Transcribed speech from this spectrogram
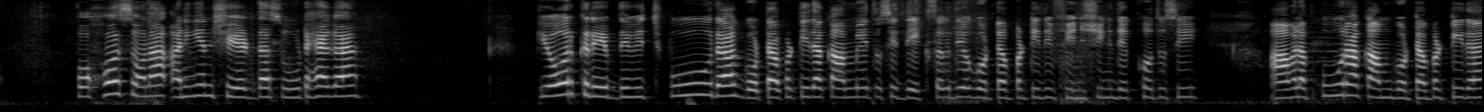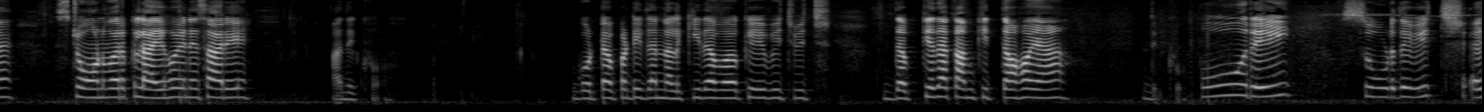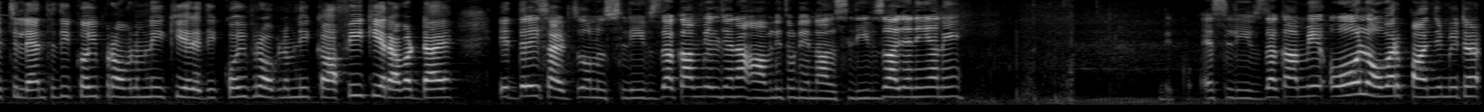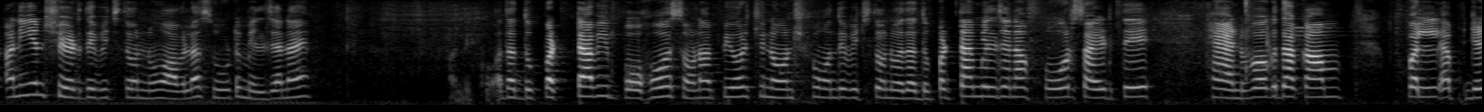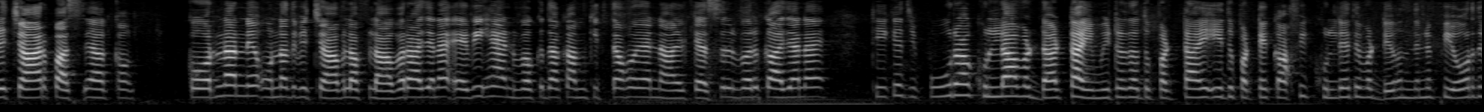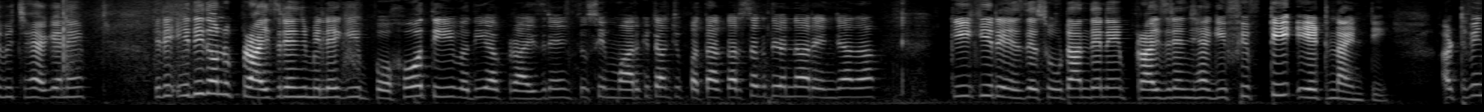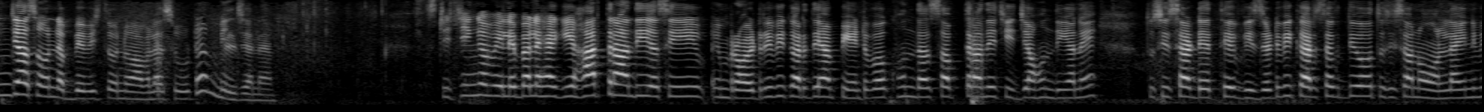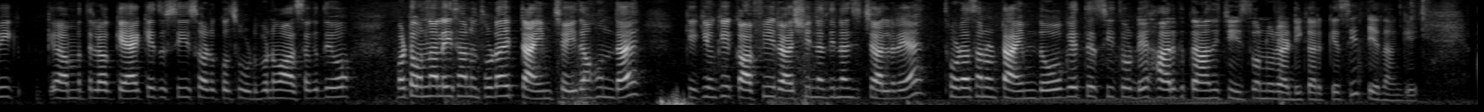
ਬਹੁਤ ਸੋਹਣਾ ਅਨੀਅਨ ਸ਼ੇਡ ਦਾ ਸੂਟ ਹੈਗਾ। ਪਿਓਰ ਕਰੇਪ ਦੇ ਵਿੱਚ ਪੂਰਾ ਗੋਟਾ ਪੱਟੀ ਦਾ ਕੰਮ ਹੈ ਤੁਸੀਂ ਦੇਖ ਸਕਦੇ ਹੋ ਗੋਟਾ ਪੱਟੀ ਦੀ ਫਿਨਿਸ਼ਿੰਗ ਦੇਖੋ ਤੁਸੀਂ। ਆਹ ਵਾਲਾ ਪੂਰਾ ਕੰਮ ਗੋਟਾ ਪੱਟੀ ਦਾ ਸਟੋਨ ਵਰਕ ਲਾਏ ਹੋਏ ਨੇ ਸਾਰੇ। ਆ ਦੇਖੋ। ਗੋਟਾ ਪੱਟੀ ਦਾ, ਨਲਕੀ ਦਾ ਵਰਕ ਇਹ ਵਿੱਚ ਵਿੱਚ ਦਬਕੇ ਦਾ ਕੰਮ ਕੀਤਾ ਹੋਇਆ। ਦੇਖੋ, ਪੂਰੇ ਸੂਟ ਦੇ ਵਿੱਚ ਇਹ ਲੈਂਥ ਦੀ ਕੋਈ ਪ੍ਰੋਬਲਮ ਨਹੀਂ, ਘੇਰੇ ਦੀ ਕੋਈ ਪ੍ਰੋਬਲਮ ਨਹੀਂ, ਕਾਫੀ ਘੇਰਾ ਵੱਡਾ ਹੈ। ਇੱਧਰ ਹੀ ਸਾਈਡ ਤੋਂ ਤੁਹਾਨੂੰ ਸਲੀਵਸ ਦਾ ਕੰਮ ਮਿਲ ਜਾਣਾ। ਆਵਲੀ ਤੁਹਾਡੇ ਨਾਲ ਸਲੀਵਸ ਆ ਜਾਣੀਆਂ ਨੇ। ਦੇਖੋ, ਇਹ ਸਲੀਵਸ ਦਾ ਕੰਮ ਹੈ। 올 ਓਵਰ 5 ਮੀਟਰ ਅਨੀਅਨ ਸ਼ੇਡ ਦੇ ਵਿੱਚ ਤੁਹਾਨੂੰ ਆਵਲਾ ਸੂਟ ਮਿਲ ਜਾਣਾ ਹੈ। ਉਹਦਾ ਦੁਪੱਟਾ ਵੀ ਬਹੁਤ ਸੋਹਣਾ ਪਿਓਰ ਚਨੌਨ ਸ਼ਫੋਨ ਦੇ ਵਿੱਚ ਤੁਹਾਨੂੰ ਇਹਦਾ ਦੁਪੱਟਾ ਮਿਲ ਜਾਣਾ ਫੋਰ ਸਾਈਡ ਤੇ ਹੈਂਡ ਵਰਕ ਦਾ ਕੰਮ ਜਿਹੜੇ ਚਾਰ ਪਾਸੇ ਕੋਰਨਰ ਨੇ, ਉਹਨਾਂ ਦੇ ਵਿੱਚ ਆਹ ਵਾਲਾ ਫਲਾਵਰ ਆ ਜਾਣਾ, ਇਹ ਵੀ ਹੈਂਡ ਵਰਕ ਦਾ ਕੰਮ ਕੀਤਾ ਹੋਇਆ, ਨਾਲ ਟੈਸਲ ਵਰਕ ਆ ਜਾਣਾ ਹੈ, ਠੀਕ ਹੈ ਜੀ, ਪੂਰਾ ਖੁੱਲਾ ਵੱਡਾ 2.5 ਮੀਟਰ ਦਾ ਦੁਪੱਟਾ ਹੈ, ਇਹ ਦੁਪੱਟੇ ਕਾਫੀ ਖੁੱਲੇ ਤੇ ਵੱਡੇ ਹੁੰਦੇ ਨੇ ਪਿਓਰ ਦੇ ਵਿੱਚ ਹੈਗੇ ਨੇ, ਜਿਹੜੀ ਇਹਦੀ ਤੁਹਾਨੂੰ ਪ੍ਰਾਈਸ ਰੇਂਜ ਮਿਲੇਗੀ, ਬਹੁਤ ਹੀ ਵਧੀਆ ਪ੍ਰਾਈਸ ਰੇਂਜ ਤੁਸੀਂ ਮਾਰਕੀਟਾਂ 'ਚ ਪਤਾ ਕਰ ਸਕਦੇ ਹੋ ਇਹਨਾਂ ਰੇਂਜਾਂ ਦਾ ਕੀ ਕੀ ਰੇਂਜ ਦੇ ਸੂਟ ਆਂਦੇ ਨੇ? ਪ੍ਰਾਈਸ ਰੇਂਜ ਹੈਗੀ 5890 5890 ਵਿੱਚ ਤੁਹਾਨੂੰ ਆਹ ਵਾਲਾ ਸੂਟ ਮਿਲ ਜਾਣਾ ਹੈ। ਸਟਿਚਿੰਗ ਅਵੇਲੇਬਲ ਹੈਗੀ ਹਰ ਤਰ੍ਹਾਂ ਦੀ ਅਸੀਂ ਐਮਬ੍ਰਾਇਡਰੀ ਵੀ ਕਰਦੇ ਆ ਪੇਂਟ ਵਰਕ ਹੁੰਦਾ, ਸਭ ਤਰ੍ਹਾਂ ਦੀਆਂ ਚੀਜ਼ਾਂ ਹੁੰਦੀਆਂ ਨੇ। ਤੁਸੀਂ ਸਾਡੇ ਇੱਥੇ ਵਿਜ਼ਿਟ ਵੀ ਕਰ ਸਕਦੇ ਹੋ, ਤੁਸੀਂ ਸਾਨੂੰ ਆਨਲਾਈਨ ਵੀ ਮਤਲਬ ਕਹਿ ਕੇ ਤੁਸੀਂ ਸਾਡੇ ਕੋਲ ਸੂਟ ਬਣਵਾ ਸਕਦੇ ਹੋ ਬਟ ਉਹਨਾਂ ਲਈ ਸਾਨੂੰ ਥੋੜਾ ਟਾਈਮ ਚਾਹੀਦਾ ਹੁੰਦਾ ਹੈ, ਕਿ ਕਿਉਂਕਿ ਕਾਫੀ ਰਸ਼ ਇਹਨਾਂ ਦਿਨਾਂ 'ਚ ਚੱਲ ਰਿਹਾ ਥੋੜਾ ਸਾਨੂੰ ਟਾਈਮ ਦਿਓਗੇ ਤੇ ਅਸੀਂ ਤੁਹਾਡੇ ਹਰ ਇੱਕ ਤਰ੍ਹਾਂ ਦੀ ਚੀਜ਼ ਤੁਹਾਨੂੰ ਰੈਡੀ ਕਰਕੇ ਅਸੀਂ ਦੇ ਦਾਂਗੇ।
